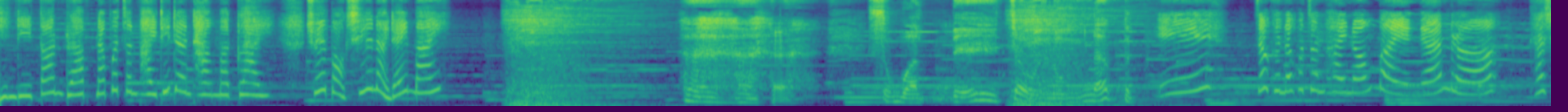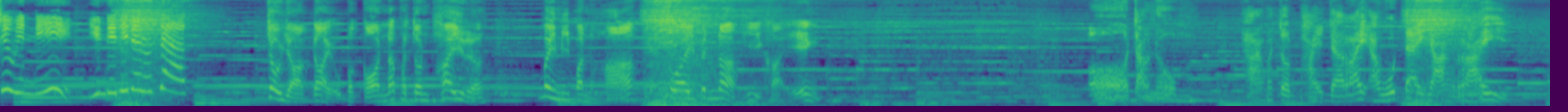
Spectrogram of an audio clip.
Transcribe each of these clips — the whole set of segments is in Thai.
ยินดีต้อนรับนักผจญภัยที่เดินทางมาไกล ช่วยบอกชื่อหน่อยได้ไหม สวัสดีเจ้าหนุ่มนักปะเอ๊ะเจ้าคือนักผจญภัยน้องใหม่อย่างนั้นเหรอ ข้าชื่อวินนี่ ยินดีที่ได้รู้จัก เจ้าอยากได้อุปกรณ์นักผจญภัยเหรอ ไม่มีปัญหาปล่อยเป็นหน้าที่ข้าเอง โอ้เจ้าหนุ่ม ทางผจญภัยจะไร้อาวุธได้อย่างไร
